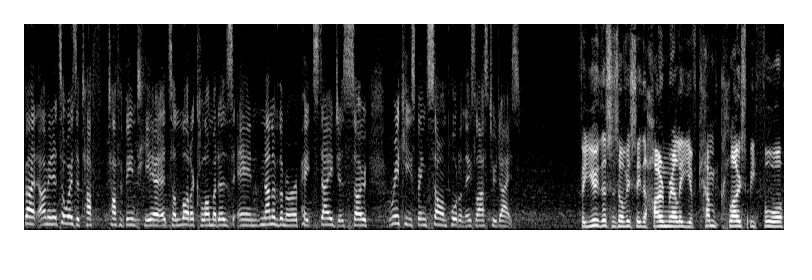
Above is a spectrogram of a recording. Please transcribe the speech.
But I mean, it's always a tough, tough event here. It's a lot of kilometres, and none of them are repeat stages. So Recce's been so important these last two days. For you, this is obviously the home rally. You've come close before.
